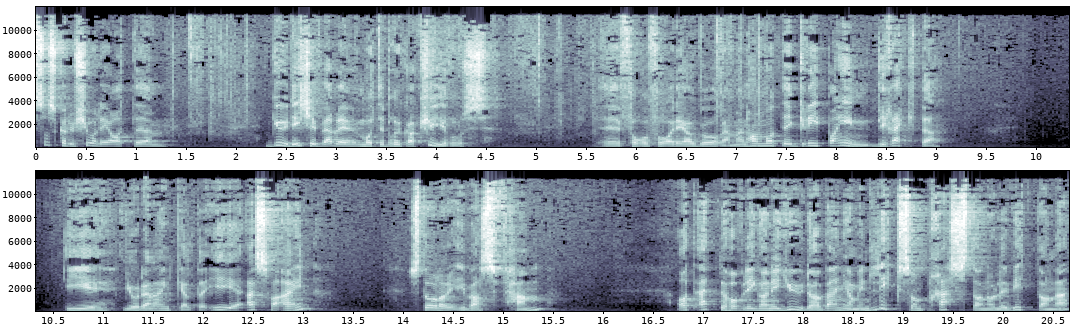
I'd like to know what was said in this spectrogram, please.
så skal du se det at Gud ikke bare måtte bruke Kyros eh, for å få det av gårde, men han måtte gripe inn direkte i jo den enkelte. I Esra 1 står det i vers 5 at etterhovdingene Juda og Benjamin, liksom prestene og levitene,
